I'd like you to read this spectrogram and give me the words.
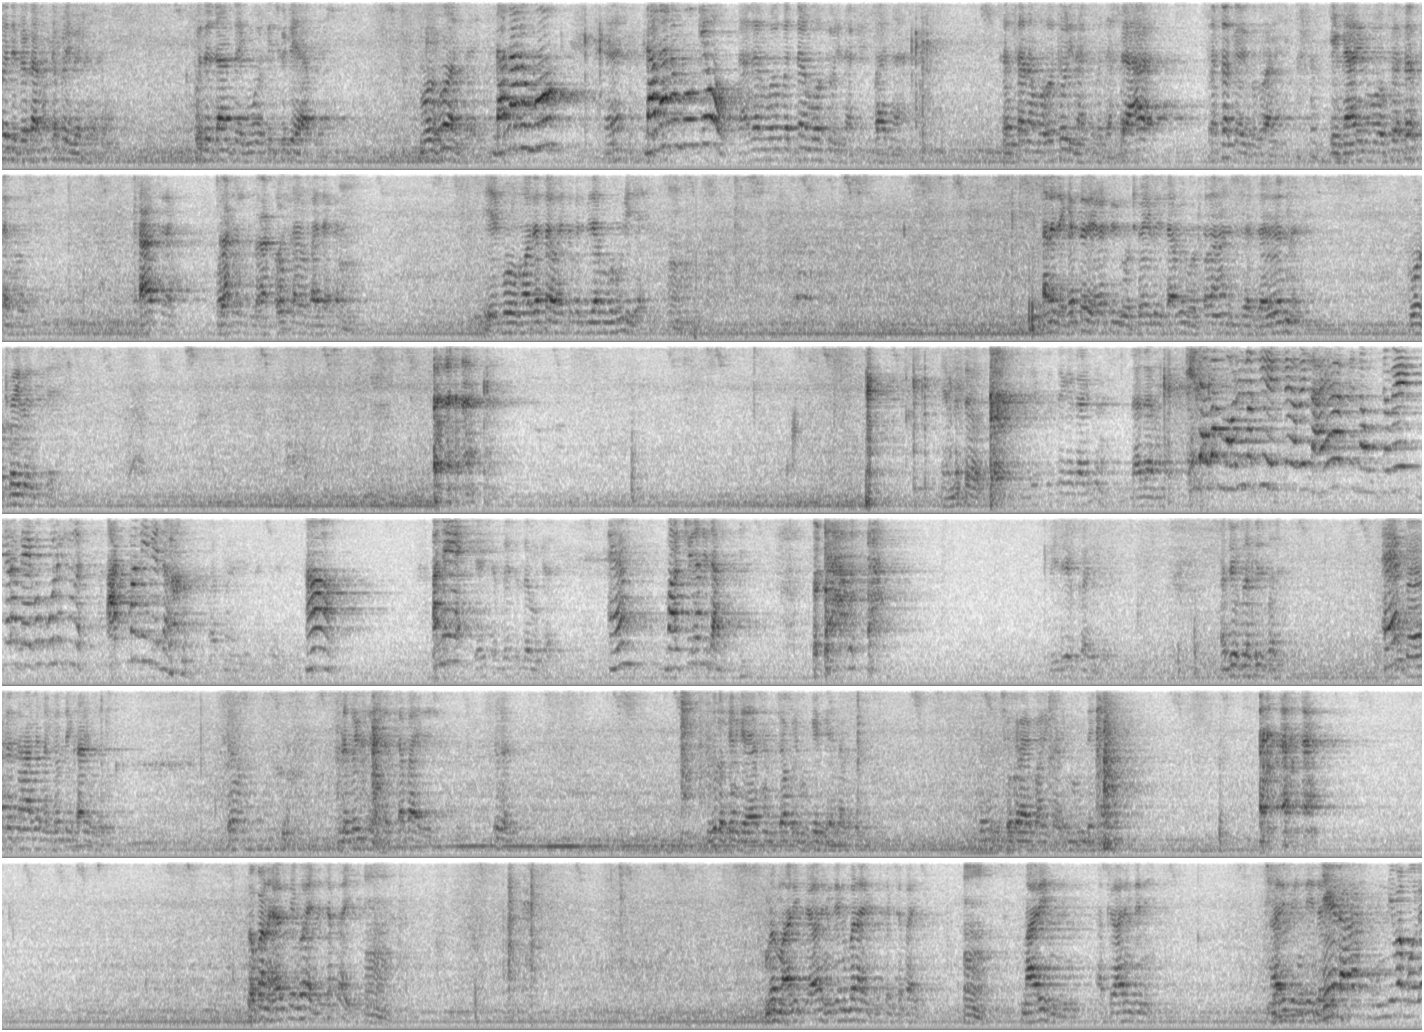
ગમે તે પ્રકારનો ચપડી બેઠો પોતે જાણતા મોરથી છૂટે આપે મોર હોવા દાદા નો મોહ હે? દાદા નો મોહ કેવો દાદા મોહ બધા મોહ તોડી નાખે બહારના સંસારના મોહ તોડી નાખે બધા. આ પ્રસંગ કહ્યું ભગવાને? એ જ્ઞાની નો મોહ મોહ છે ખાસ રાખ. બહુ સારો ફાયદા કરે. એ બહુ મોં હોય તો પછી બીજા મોહ ઉડી જાય. અને જગત તો વ્યવસ્થિત ગોઠવાયેલું છે આપણે ગોઠવવાની જરૂર જ નથી. ગોઠવાયેલું છે એમને તો પુસ્તકે કાઢી છે ને દાદાનું એ દાદા મળ્યું નથી એટલે હવે લાયા હશે નવું તમે જરા બેગો ખોલીશું ને આત્મનિવેદન હા અને એ શબ્દ શુદ્ધ મૂક્યા છે. એમ વાંચ્યું નથી દાદા બીજું એક કાઢી છે. હજુ એક લખ્યું છે પાછું. એમ ગયા તો તમારે લગ્ન દેખાડ્યું બધું. તો છે, છપાઈ દેશે શું લખીને ગયા છે? ચોકડી મૂકીને ગયા છોકરાએ પાણી કાઢી દેખાય લોકોને હેલ્થી હોય એટલે છતાંય હમણાં મારી પ્યાર હિન્દી નું બનાવી પુસ્તક છપાય છે મારી હિન્દી આ પ્યાર હિન્દી હિન્દી જે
